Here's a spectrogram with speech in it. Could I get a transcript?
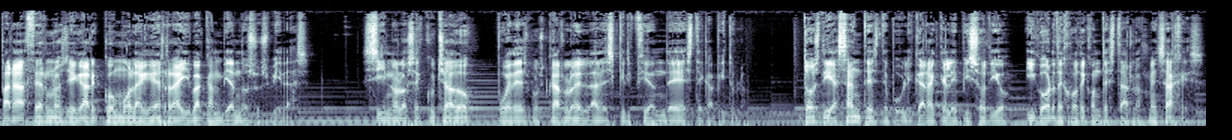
para hacernos llegar cómo la guerra iba cambiando sus vidas. Si no lo has escuchado, puedes buscarlo en la descripción de este capítulo. Dos días antes de publicar aquel episodio, Igor dejó de contestar los mensajes.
